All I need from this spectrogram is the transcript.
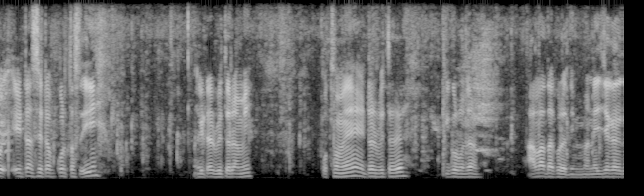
ওই এটা সেট আপ করতেছি। এটার ভিতরে আমি প্রথমে এটার ভিতরে কি করব জান? আলাদা করে দিই মানে এই জায়গায়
